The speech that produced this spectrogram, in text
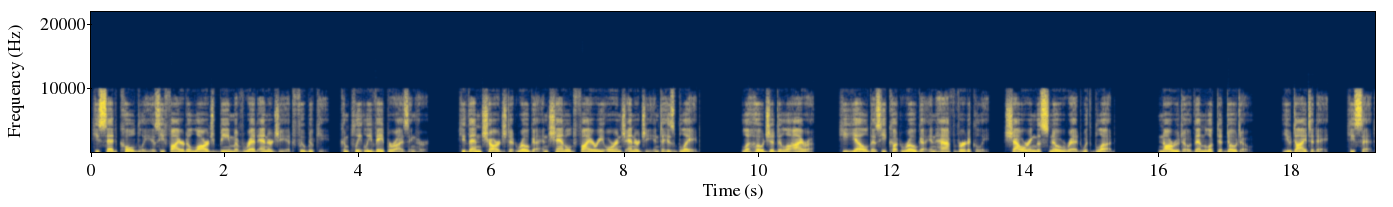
He said coldly as he fired a large beam of red energy at Fubuki, completely vaporizing her. He then charged at Roga and channeled fiery orange energy into his blade. La Hoja de la Ira. He yelled as he cut Roga in half vertically, showering the snow red with blood. Naruto then looked at Doto. You die today, he said.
